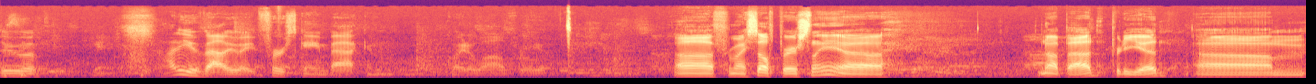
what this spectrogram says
So, uh, how do you evaluate first game back in quite a while for you? Uh, for myself personally, uh, not bad, pretty good. Um,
